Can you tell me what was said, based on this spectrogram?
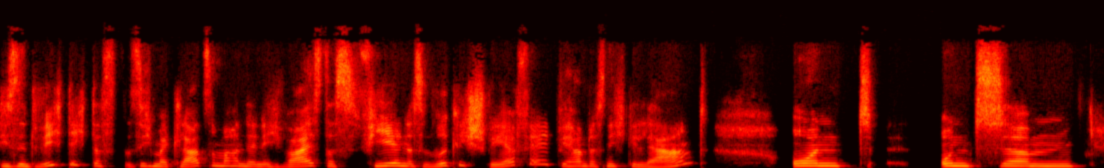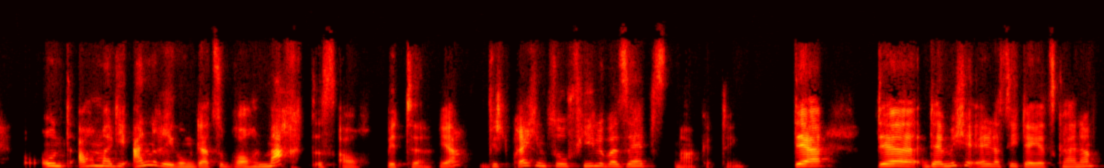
die sind wichtig, das sich mal klar zu machen, denn ich weiß, dass vielen es wirklich schwer fällt. Wir haben das nicht gelernt und und ähm, und auch mal die Anregung dazu brauchen. Macht es auch bitte, ja? Wir sprechen so viel über Selbstmarketing. Der der der Michael, das sieht ja jetzt keiner,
